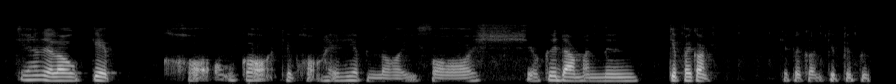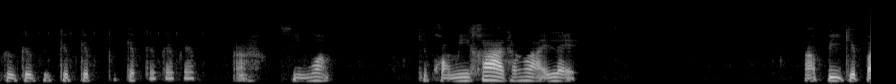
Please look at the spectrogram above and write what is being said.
โอเคงั้นเดี๋ยวเราเก็บของก่อนเก็บของให้เรียบร้อยฟอชเชลเกอร์ดำอันนึง เก็บไปก่อน เก็บไปก่อน เก็บเก็บเก็บเก็บเก็บเก็บเก็บเก็บเก็บเก็บเก็บอะสีม่วง เก็บของมีค่าทั้งหลายแหละอะปีเก็บไป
